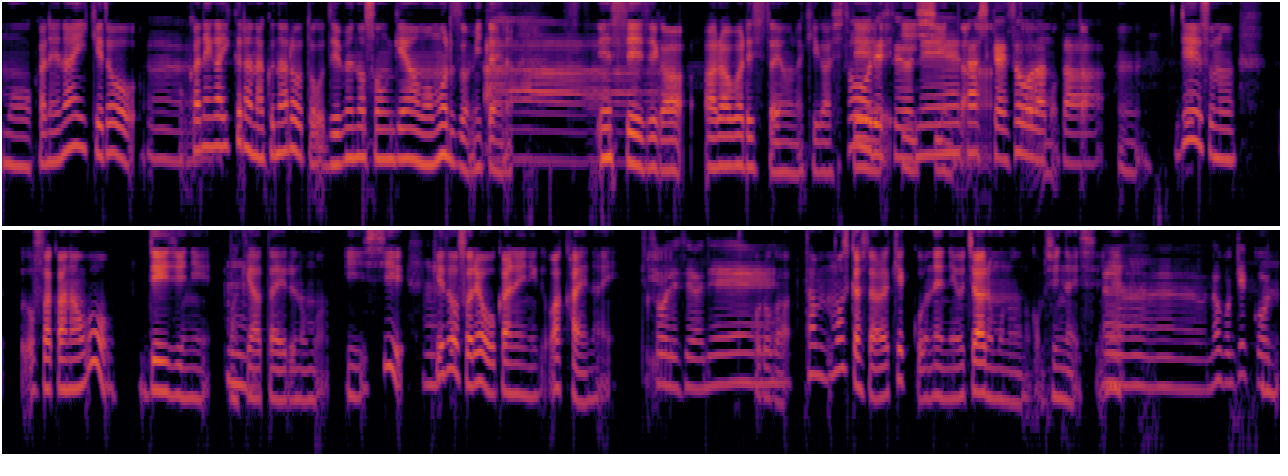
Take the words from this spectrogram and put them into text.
もうお金ないけど、うん。お金がいくらなくなろうと自分の尊厳は守るぞみたいななメッセージが現れてたような気がしてそうですよね。いいシーンだな確かにそうだった。うん、でそのお魚をデイジーに分け与えるのもいいし、うん。けどそれをお金には買えないっていうそうですよね。ところが多分もしかしたら結構ね値打ちあるものなのかもしれないですよね。うんうんうん、なんか結構うん。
